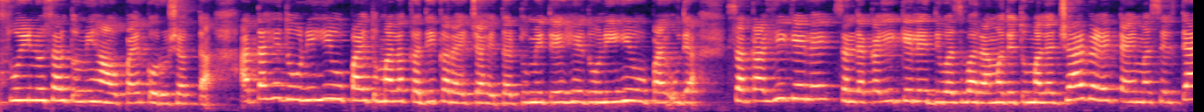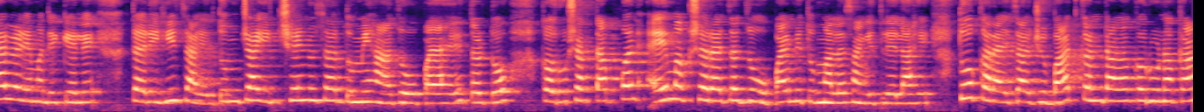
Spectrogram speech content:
सोयीनुसार तुम्ही हा उपाय करू शकता. आता हे दोन्हीही उपाय तुम्हाला कधी करायचे आहे तर तुम्ही ते हे दोन्हीही उपाय उद्या सकाळीही केले संध्याकाळी केले दिवसभरामध्ये तुम्हाला ज्या वेळेत टाईम असेल त्या वेळेमध्ये केले तरीही चालेल. तुमच्या इच्छेनुसार तुम्ही हा जो उपाय आहे तर तो करू शकता. पण एम अक्षराचा जो उपाय मी तुम्हाला सांगितलेला आहे. तो करायचा. अजिबात कंटाळा करू नका.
